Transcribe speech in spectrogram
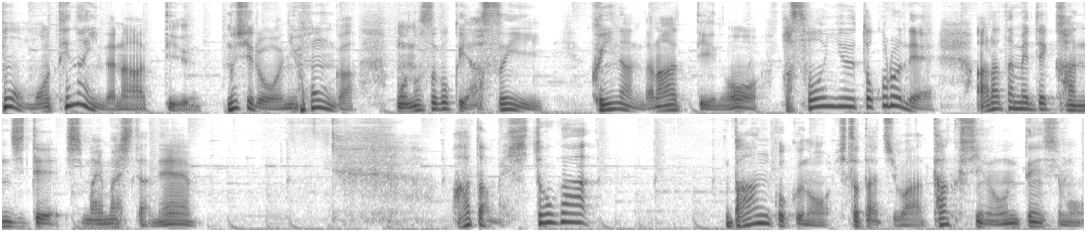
もう持てないんだなっていうむしろ日本がものすごく安い国なんだなっていうのを、まあ、そういうところで改めて感じてしまいましたね。あとは人がバンコクの人たちはタクシーの運転手も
